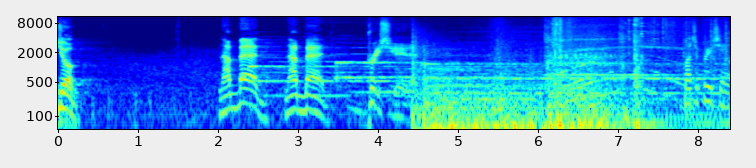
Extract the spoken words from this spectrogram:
job. Not bad, not bad. Appreciate it. Much appreciated.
